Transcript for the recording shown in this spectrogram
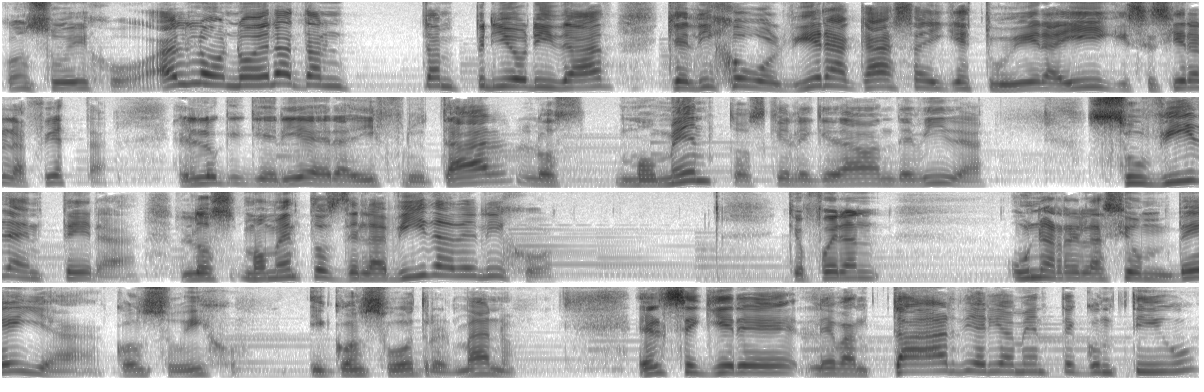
con su hijo. él no, no era tan tan prioridad que el hijo volviera a casa y que estuviera ahí y que se hiciera la fiesta. Él lo que quería era disfrutar los momentos que le quedaban de vida, su vida entera, los momentos de la vida del hijo, que fueran una relación bella con su hijo y con su otro hermano. Él se quiere levantar diariamente contigo.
